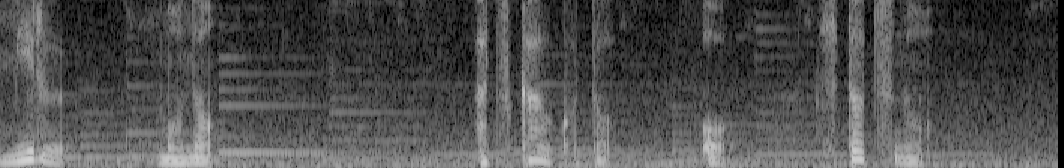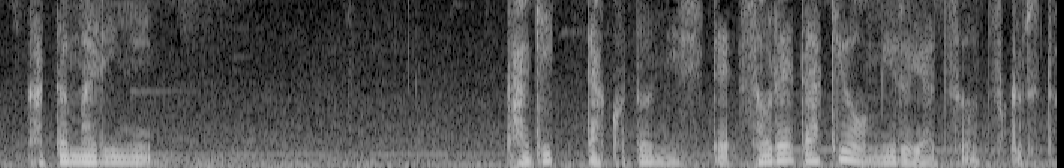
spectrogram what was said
見るもの扱うことを一つの塊に限ったことにしてそれだけを見るやつを作ると。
